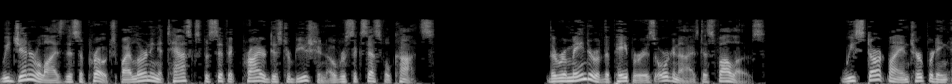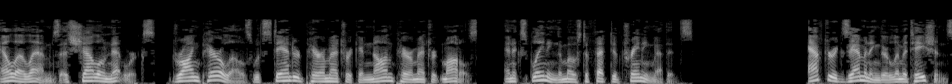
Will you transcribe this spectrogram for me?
we generalize this approach by learning a task specific prior distribution over successful COTs. The remainder of the paper is organized as follows. We start by interpreting LLMs as shallow networks, drawing parallels with standard parametric and non parametric models, and explaining the most effective training methods. After examining their limitations,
